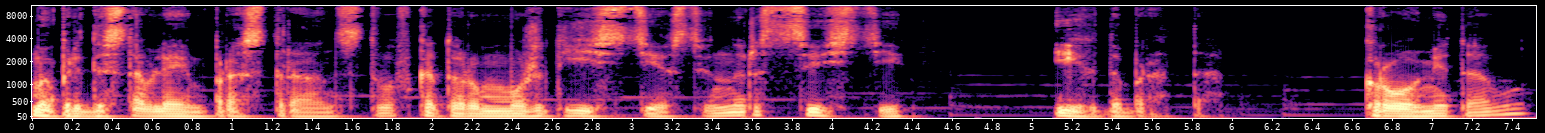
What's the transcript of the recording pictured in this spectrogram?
мы предоставляем пространство, в котором может естественно расцвести их доброта. Кроме того,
